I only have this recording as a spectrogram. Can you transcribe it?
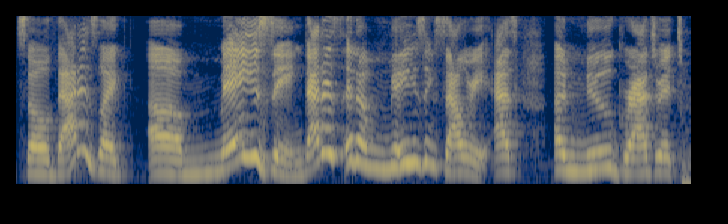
So that is like amazing. That is an amazing salary as a new graduate.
